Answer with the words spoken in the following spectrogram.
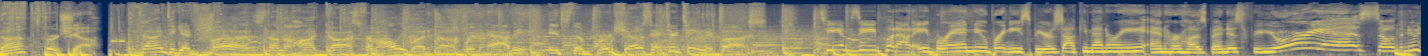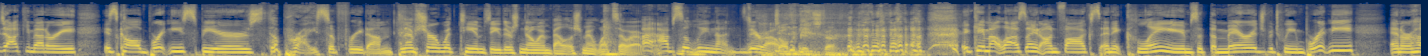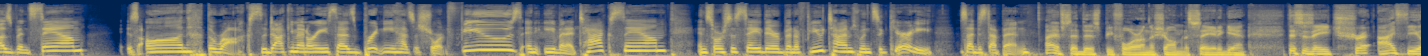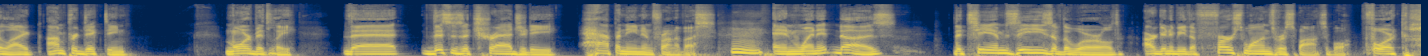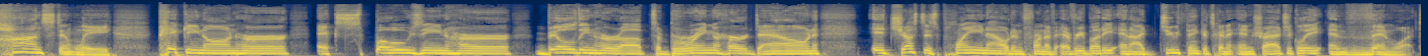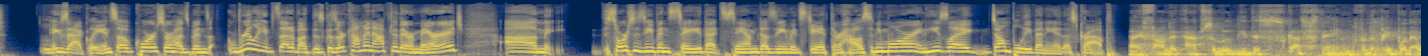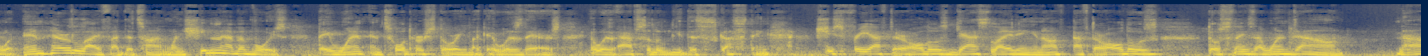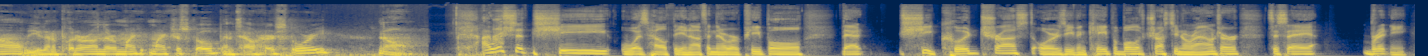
The Burt Show. Time to get buzzed on the hot goss from Hollywood with Abby. It's The Burt Show's entertainment buzz. TMZ put out a brand new Britney Spears documentary, and her husband is furious. So, the new documentary is called Britney Spears The Price of Freedom. And I'm sure with TMZ, there's no embellishment whatsoever. Uh, absolutely none. Zero. It's all the good stuff. It came out last night on Fox, and it claims that the marriage between Britney and her husband Sam is on the rocks. The documentary says Britney has a short fuse and even attacks Sam. And sources say there have been a few times when security has had to step in. I have said this before on the show. I'm going to say it again. This is a. I feel like I'm predicting morbidly that this is a tragedy happening in front of us, hmm. and when it does, the TMZs of the world are going to be the first ones responsible for constantly picking on her, exposing her, building her up to bring her down. It just is playing out in front of everybody. And I do think it's going to end tragically. And then what? Exactly. And so, of course, her husband's really upset about this because they're coming after their marriage. Um, sources even say that Sam doesn't even stay at their house anymore. And he's like, don't believe any of this crap. I found it absolutely disgusting for the people that were in her life at the time. When she didn't have a voice, they went and told her story like it was theirs. It was absolutely disgusting. She's free after all those gaslighting and after all those those things that went down. Now you're gonna put her under a mic- microscope and tell her story? No, I wish that she was healthy enough and there were people that she could trust or is even capable of trusting around her to say, Britney,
